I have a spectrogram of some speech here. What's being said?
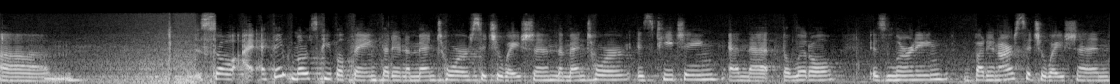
Um, so I, I, think most people think that in a mentor situation, the mentor is teaching and that the little is learning. But in our situation,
